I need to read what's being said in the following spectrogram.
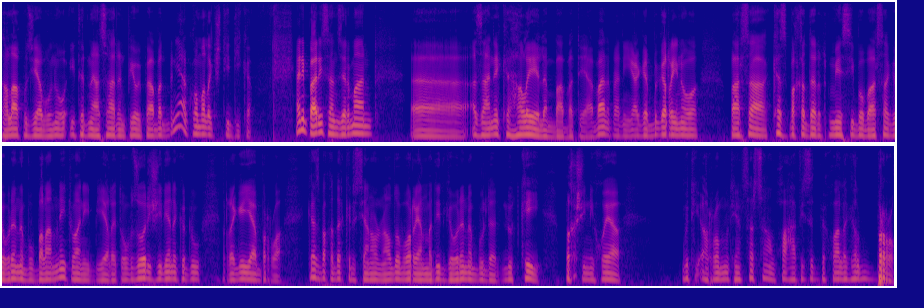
تەلاق و جیابوونەوە ئیتر ناچارن پێوەی پابەت بنیان کۆمەڵک شتی دیکە ینی پاریس سانجەرمان ئەزانێت کە هەڵەیە لەم بابەتەیە بانبانی ئەگەر بگەڕینەوە بارسا کەس بەقەدەر مێسی بۆ بارسا گەورە نەبوو بەڵام نەیتوانی بێڵێتەوە زۆریشی لێ نەکرد و ڕێگەی یا بڕە کەس بەقەدەر کریسیانۆ ناڵدۆ بۆ ڕیان مەدید گەورە نەبوو لە لوتکەی بەخشینی خۆیان وتی ئەڕۆم وتیان سەر چاوم خواحافیزت بخوا لەگەڵ بڕۆ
